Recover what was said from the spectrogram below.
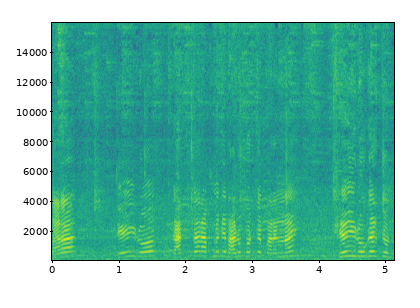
তারা যেই রোগ ডাক্তার আপনাকে ভালো করতে পারেন নাই, সেই রোগের জন্য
